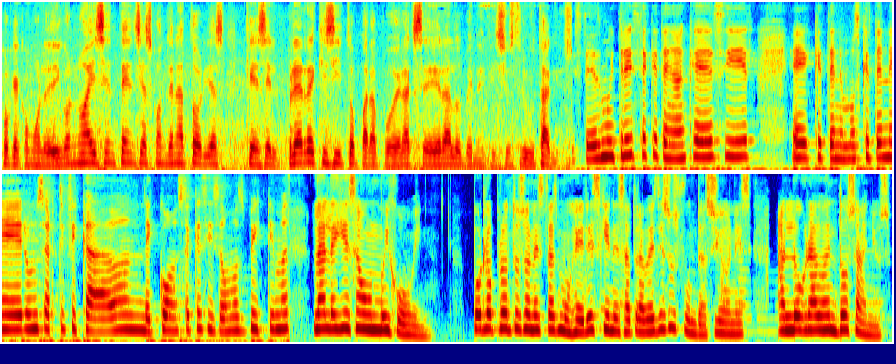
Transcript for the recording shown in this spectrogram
porque como le digo, no hay sentencias condenatorias, que es el prerequisito para poder acceder a los beneficios tributarios. Usted es muy triste que tengan que decir eh, que tenemos que tener un certificado donde conste que sí somos víctimas. La ley es aún muy joven. Por lo pronto son estas mujeres quienes a través de sus fundaciones han logrado en dos años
